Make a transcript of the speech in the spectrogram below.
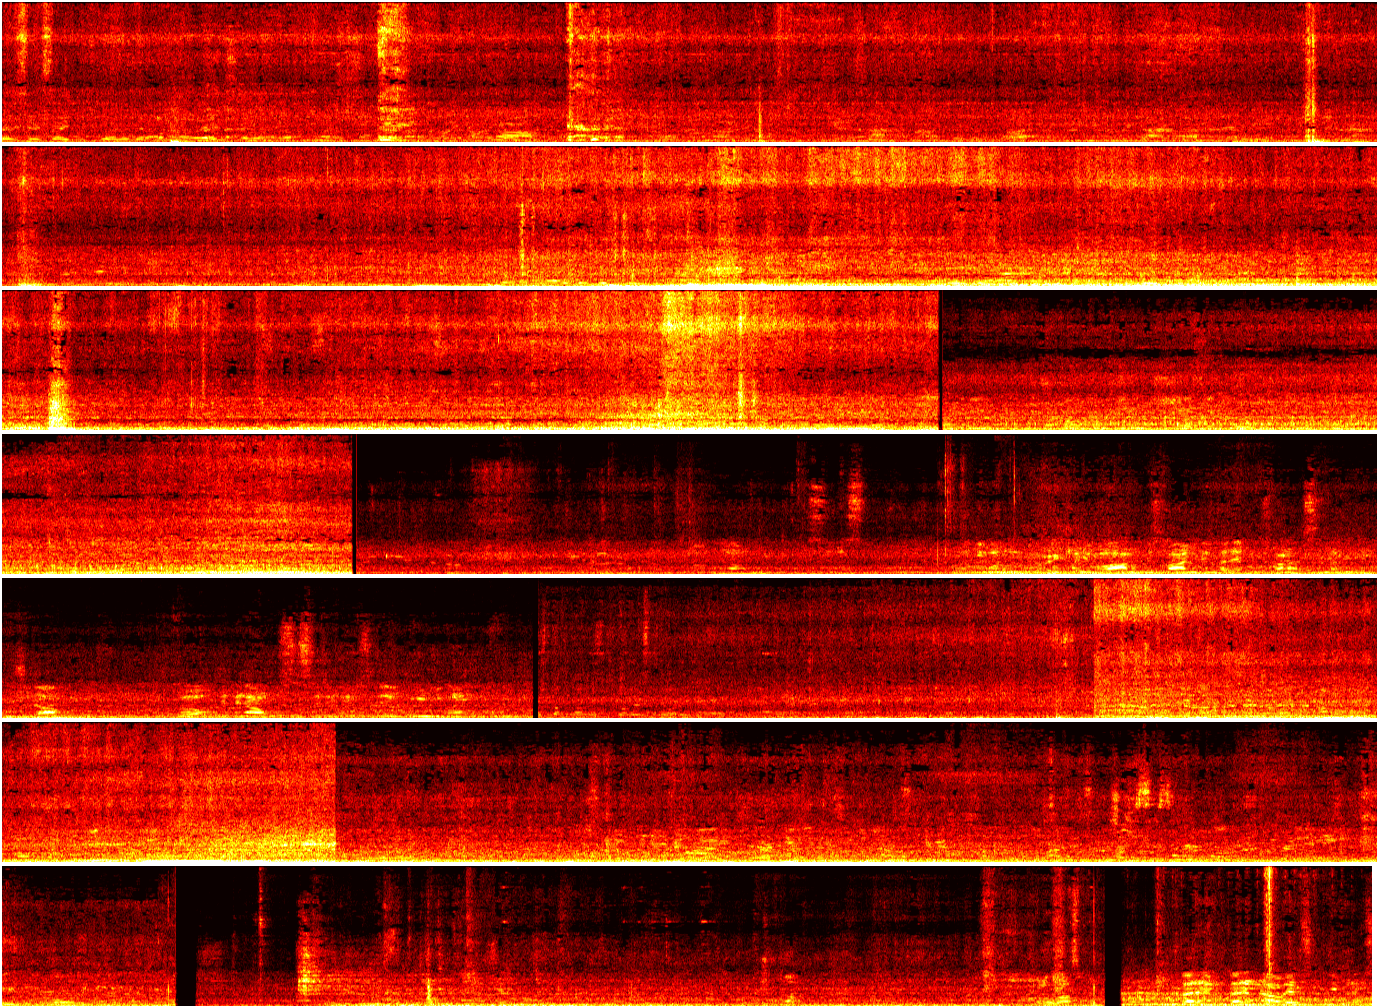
Спасибо, что вы не vyvoláno vyzvání vyvede poslanec Semeru už dál. Jo, kdyby nám se svěřili něco jako jiného, berem, berem na věc, kdy budeme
